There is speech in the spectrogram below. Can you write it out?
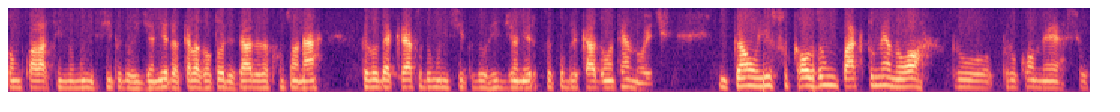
vamos falar assim, no município do Rio de Janeiro, aquelas autorizadas a funcionar pelo decreto do município do Rio de Janeiro que foi publicado ontem à noite. Então, isso causa um impacto menor para o comércio,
